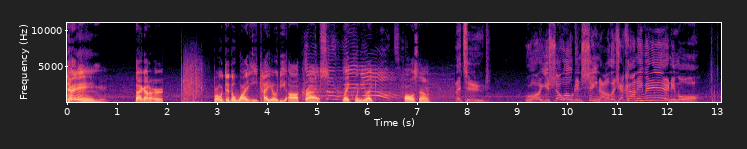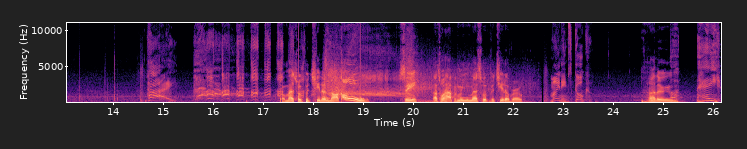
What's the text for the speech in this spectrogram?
Dang! That gotta hurt. Bro did the Y.E. Coyote uh crash. Like when he like falls down. Attitude. Or are you so old and senile that you can't even hear anymore? Hey! Bro, mess with Vegeta, knock. Oh! See? That's what happened when you mess with Vegeta, bro. My name's Goku. Hi there. Oob. Hey,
